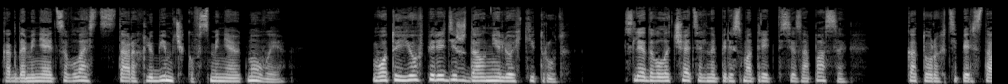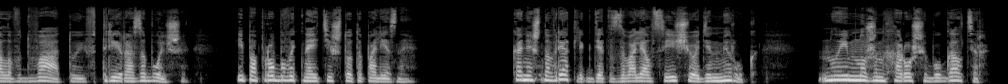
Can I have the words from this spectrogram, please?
когда меняется власть, старых любимчиков сменяют новые. Вот ее впереди ждал нелегкий труд. Следовало тщательно пересмотреть все запасы, которых теперь стало в два, а то и в три раза больше, и попробовать найти что-то полезное. Конечно, вряд ли где-то завалялся еще один мирук, но им нужен хороший бухгалтер,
